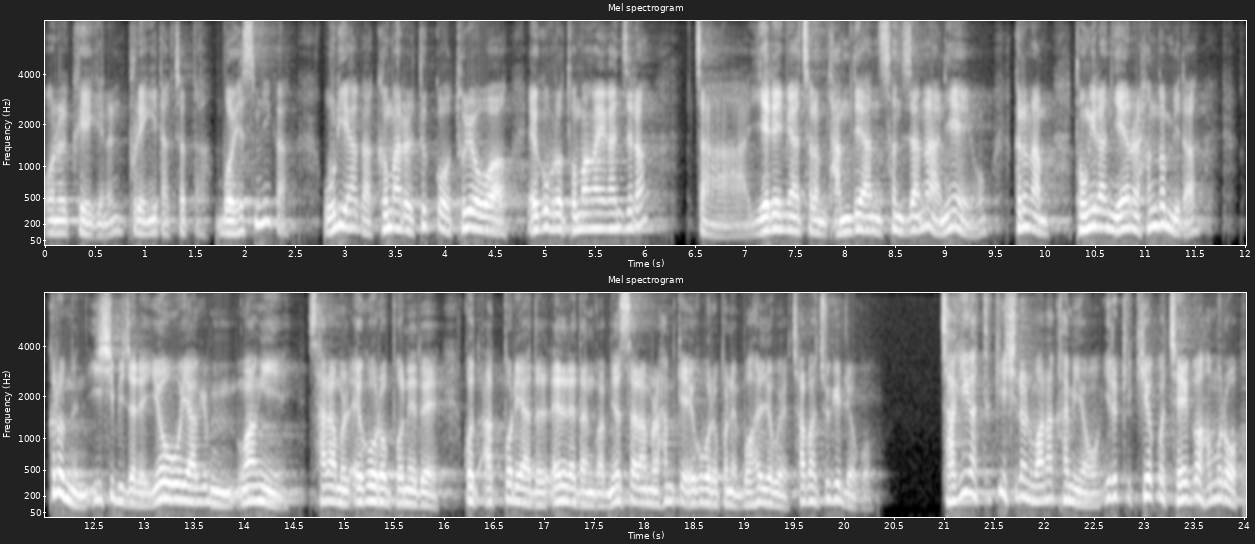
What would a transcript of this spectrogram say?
오늘 그에게는 불행이 닥쳤다. 뭐 했습니까? 우리아가 그 말을 듣고 두려워 애굽으로 도망하여 간지라 자, 예레미야처럼 담대한 선지자는 아니에요. 그러나 동일한 예언을 한 겁니다. 그러면 22절에 여호야김 왕이 사람을 애고로 보내되 곧 악보리 아들 엘레단과 몇 사람을 함께 애고로 보내 뭐 하려고요? 잡아 죽이려고. 자기가 듣기 싫은 완악함이요. 이렇게 기업고 제거함으로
